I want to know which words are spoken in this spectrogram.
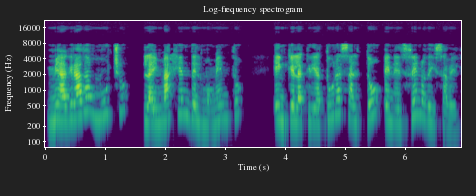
Me agrada mucho la imagen del momento en que la criatura saltó en el seno de Isabel.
